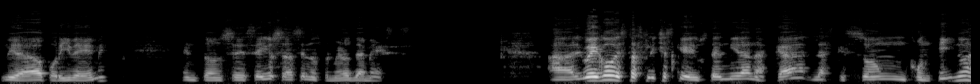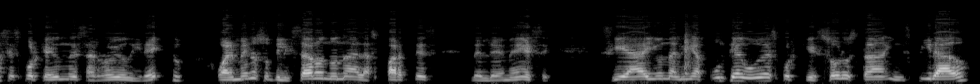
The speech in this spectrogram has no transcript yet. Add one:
liderada por IBM. Entonces ellos hacen los primeros DMS. Ah, luego estas flechas que ustedes miran acá, las que son continuas, es porque hay un desarrollo directo o al menos utilizaron una de las partes del DMS. Si hay una línea puntiaguda es porque solo está inspirado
